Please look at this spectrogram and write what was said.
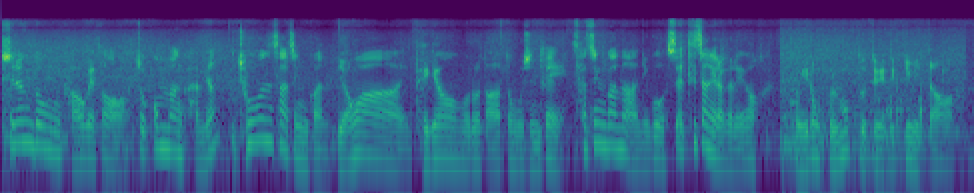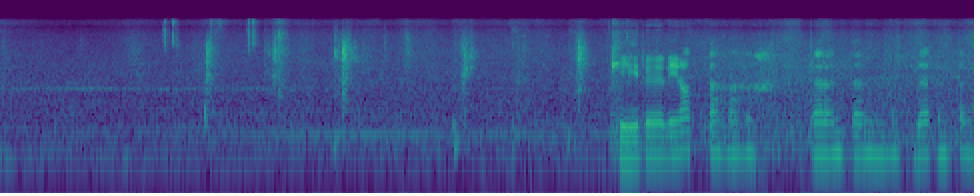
신흥동 가옥에서 조금만 가면 초원사진관 영화 배경으로 나왔던 곳인데 사진관은 아니고 세트장이라 그래요. 뭐 이런 골목도 되게 느낌 있다. 길을 잃었다. 따란딴 따란딴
